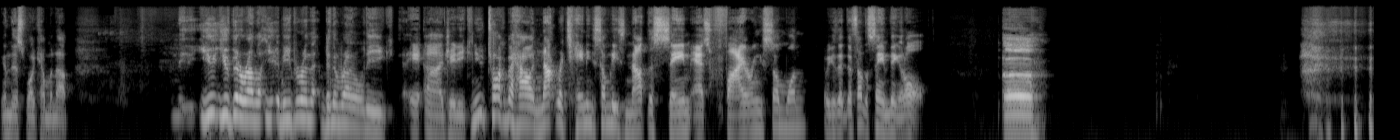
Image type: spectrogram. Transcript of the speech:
in this one coming up. You you've been around. the- I mean, you've been around the, been around the league, uh, JD. Can you talk about how not retaining somebody is not the same as firing someone? Because that, that's not the same thing at all. Uh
